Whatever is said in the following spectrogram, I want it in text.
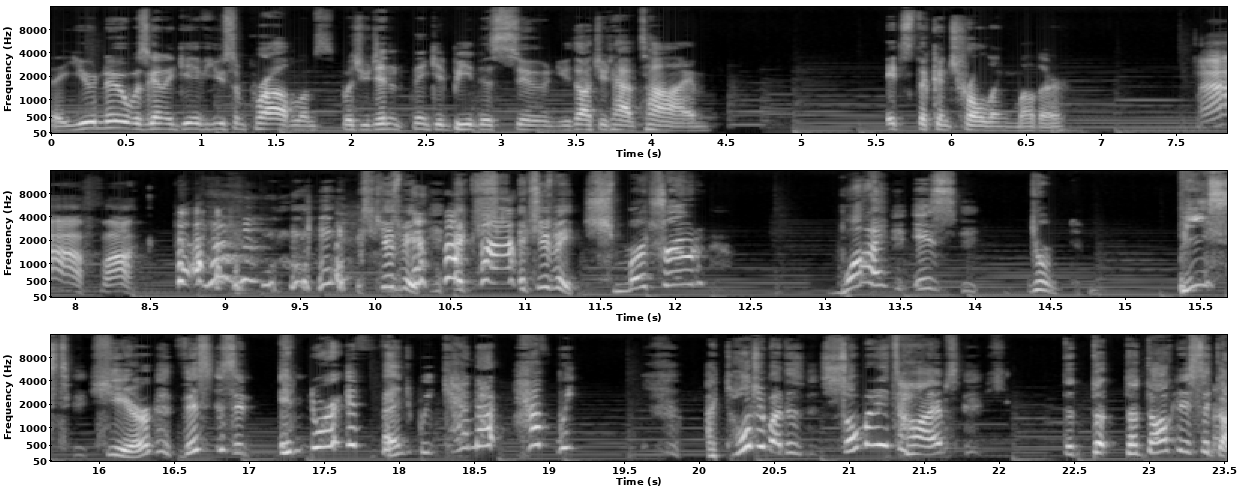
that you knew was going to give you some problems, but you didn't think it'd be this soon. You thought you'd have time. It's the controlling mother. Ah, fuck. Excuse me. Ex- excuse me. Schmertrude? Why is your beast here? This is an indoor event. We cannot have. We. I told you about this so many times. The, the, the dog needs to go.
